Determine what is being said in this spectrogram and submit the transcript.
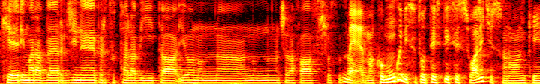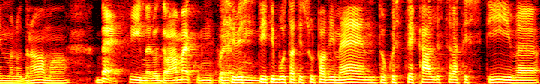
che rimarrà vergine per tutta la vita. Io non, non- non ce la faccio, scusate. Beh, ma comunque di sottotesti sessuali ci sono anche in melodrama. Beh, sì, melodrama è comunque. Questi vestiti buttati sul pavimento, queste calde serate estive.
